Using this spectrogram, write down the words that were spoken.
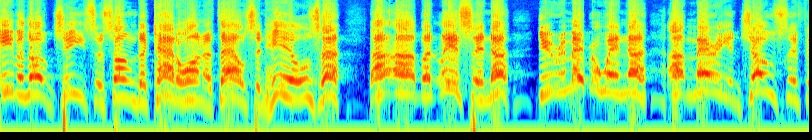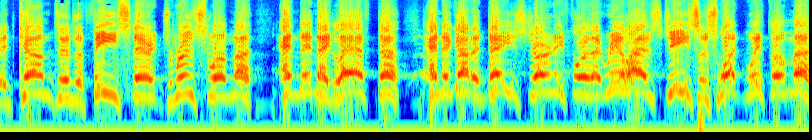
even though Jesus owned the cattle on a thousand hills. Uh, uh, uh but listen, you remember when uh, uh, Mary and Joseph had come to the feast there at Jerusalem? Uh, and then they left uh, and they got a day's journey for they realized Jesus wasn't with them uh,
